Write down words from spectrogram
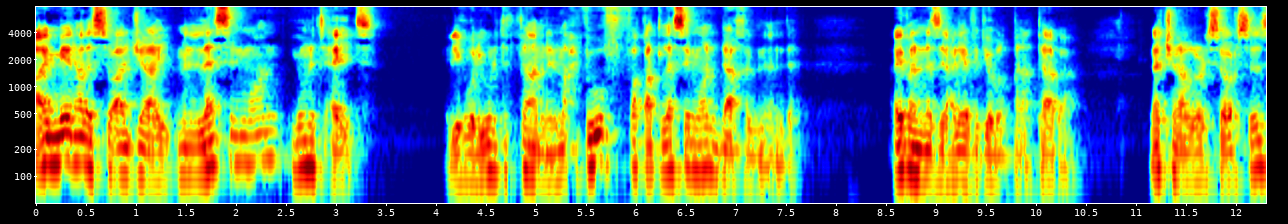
هاي مين هذا السؤال جاي من lesson 1 unit 8 اللي هو ال unit الثامن المحذوف فقط lesson 1 داخل من عنده. أيضا ننزل عليه فيديو بالقناة تابع. Natural resources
